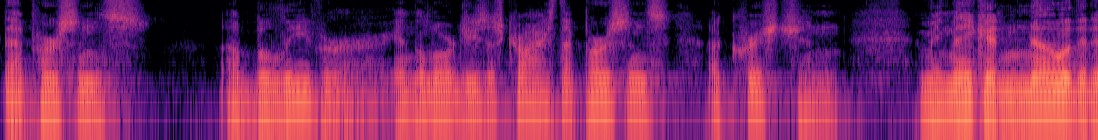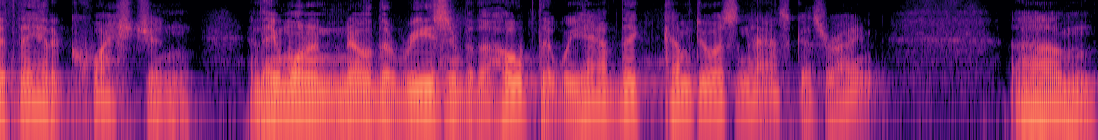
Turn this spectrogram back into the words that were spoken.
that person's a believer in the Lord Jesus Christ. That person's a Christian. I mean, they could know that if they had a question and they wanted to know the reason for the hope that we have, they could come to us and ask us, right? Um,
